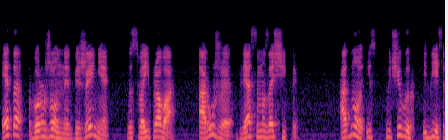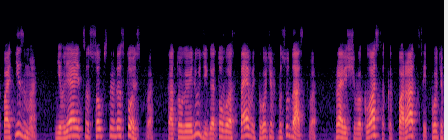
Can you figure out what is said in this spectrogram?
Это вооруженное движение за свои права, оружие для самозащиты. Одной из ключевых идей сапатизма является собственное достоинство, которое люди готовы отстаивать против государства – правящего класса корпораций против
